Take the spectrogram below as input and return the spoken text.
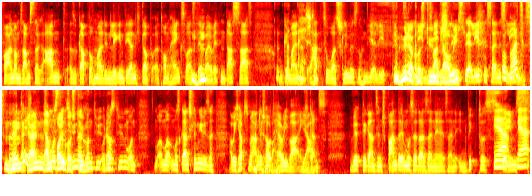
vor allem am Samstagabend. Also gab doch mal den legendären, ich glaube äh, Tom Hanks war es, Mhm. der bei Wetten das saß und gemeint hat, er hat sowas Schlimmes noch nie erlebt. Im Hühnerkostüm, Leben. Das war glaub das ich. schlimmste Erlebnis seines Oh Gott, Lebens. wirklich? Ja, in so Ja, einem muss ins Vollkostüm, oder? Hühnerkostüm und man muss ganz schlimm gewesen sein. Aber ich habe es mir angeschaut, Harry war eigentlich Ja. ganz, wirkte ganz entspannt. Er muss ja da seine, seine Invictus Ja, Games. ja,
